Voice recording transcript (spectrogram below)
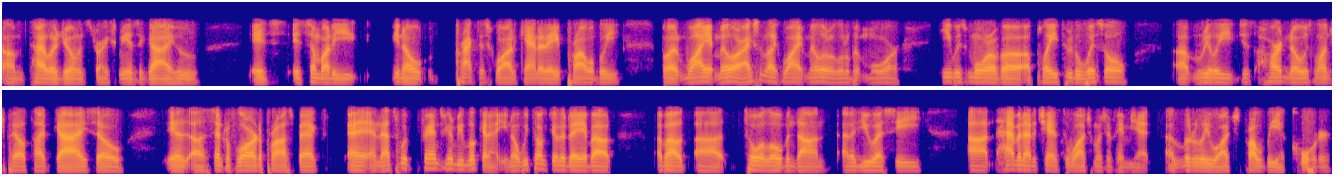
um, Tyler Jones strikes me as a guy who is is somebody you know practice squad candidate probably. But Wyatt Miller, I actually like Wyatt Miller a little bit more. He was more of a, a play through the whistle, uh, really just hard nosed lunch pail type guy. So uh, Central Florida prospect, and, and that's what fans are going to be looking at. You know, we talked the other day about about uh, Toa Lobendahn at a USC. Uh, haven't had a chance to watch much of him yet. I literally watched probably a quarter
